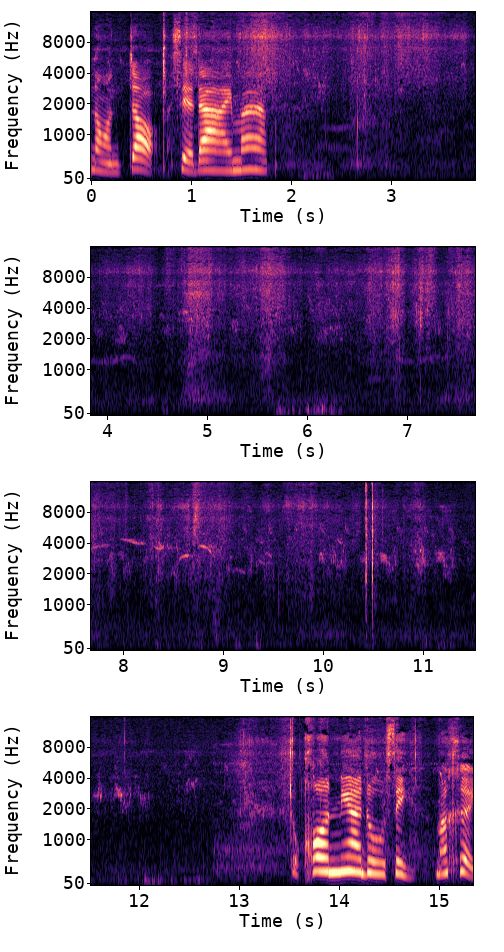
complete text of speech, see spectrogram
หนอนเจาะเสียดายมาก ทุกคนเนี่ยดูสิมะเขือ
